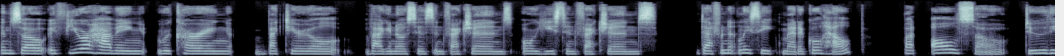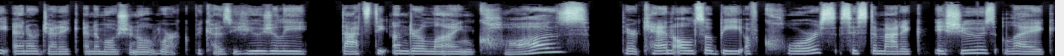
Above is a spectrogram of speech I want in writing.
And so, if you're having recurring bacterial vaginosis infections or yeast infections, definitely seek medical help but also do the energetic and emotional work because usually that's the underlying cause. There can also be, of course, systematic issues like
